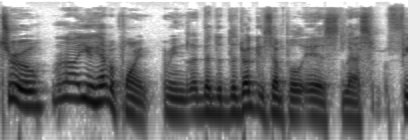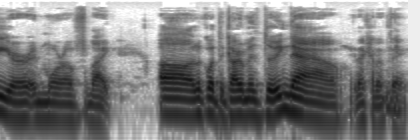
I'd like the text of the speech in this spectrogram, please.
True. No, you have a point. I mean, the, the the drug example is less fear and more of like, oh, look what the government's doing now, that kind of thing.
